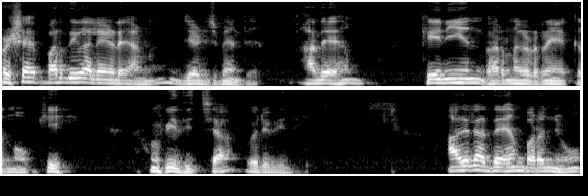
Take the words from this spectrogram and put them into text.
പക്ഷേ പർദിവാലയുടെയാണ് ജഡ്ജ്മെന്റ് അദ്ദേഹം കെനിയൻ ഭരണഘടനയൊക്കെ നോക്കി വിധിച്ച ഒരു വിധി. അതിൽ അദ്ദേഹം പറഞ്ഞു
